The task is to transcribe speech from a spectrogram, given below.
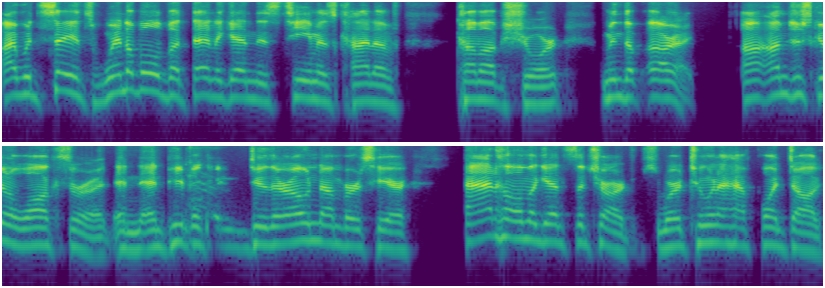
I I would say it's winnable, but then again, this team has kind of come up short. I mean, the all right. I'm just to walk through it, and and people can do their own numbers here. At home against the Chargers, we're a two and a half point dog.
